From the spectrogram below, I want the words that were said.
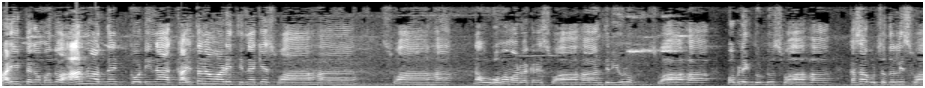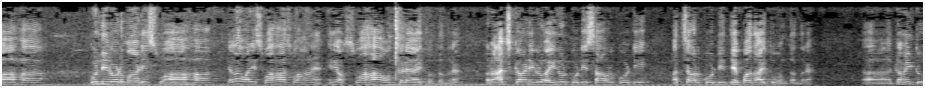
ಬಾಡಿಗೆ ತಗೊಂಬಂದು ಆರ್ನೂರ ಹದಿನೆಂಟು ಕೋಟಿನ ಕಳ್ತನ ಮಾಡಿ ತಿನ್ನಕ್ಕೆ ಸ್ವಾಹ ಸ್ವಾಹ. ನಾವು ಹೋಮ ಮಾಡ್ಬೇಕಾದ್ರೆ ಸ್ವಾಹ ಅಂತೀರಿ ಇವರು. ಸ್ವಾಹ ಪಬ್ಲಿಕ್ ದುಡ್ಡು ಸ್ವಾಹ, ಕಸ ಗುಡ್ಸೋದ್ರಲ್ಲಿ ಸ್ವಾಹ, ಗುಂಡಿ ರೋಡ್ ಮಾಡಿ ಸ್ವಾಹ, ಎಲ್ಲ ವಾರಿ ಸ್ವಾಹ, ಸ್ವಾಹನೇ. ಏನೋ ಸ್ವಾಹ ಒಂದ್ ಕಡೆ ಆಯ್ತು ಅಂತಂದ್ರೆ, ರಾಜಕಾರಣಿಗಳು ಐನೂರು ಕೋಟಿ, ಸಾವಿರ ಕೋಟಿ, ಹತ್ತು ಸಾವಿರ ಕೋಟಿ ದೇಪಾದ ಆಯ್ತು ಅಂತಂದ್ರೆ coming to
